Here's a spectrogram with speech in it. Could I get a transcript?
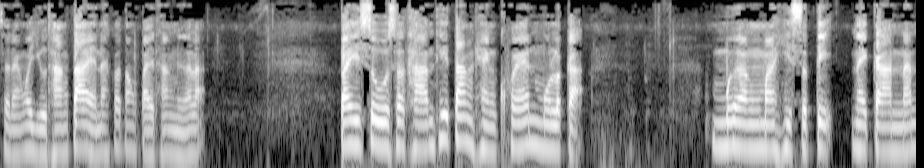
แสดงว่าอยู่ทางใต้นะก็ต้องไปทางเหนือละ ไปสู่สถานที่ตั้งแห่งแคว้นมูลกะ เมืองมหิสติในการนั้น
